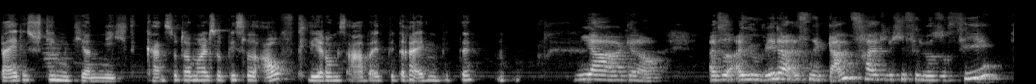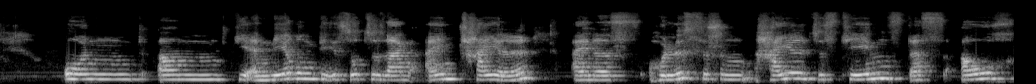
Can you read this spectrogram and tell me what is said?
beides stimmt ja nicht. Kannst du da mal so ein bisschen Aufklärungsarbeit betreiben, bitte? Ja, genau. Also Ayurveda ist eine ganzheitliche Philosophie Und ähm, die Ernährung, die ist sozusagen ein Teil eines holistischen Heilsystems, das auch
